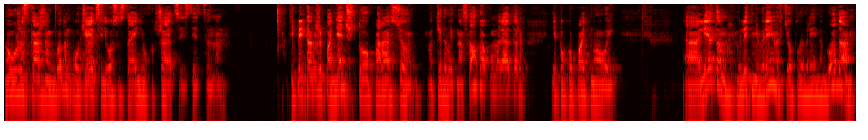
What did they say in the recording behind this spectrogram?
Но уже с каждым годом, получается, его состояние ухудшается, естественно. Теперь как же понять, что пора все выкидывать на свалку аккумулятор и покупать новый? А, летом, в летнее время, в теплое время года,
